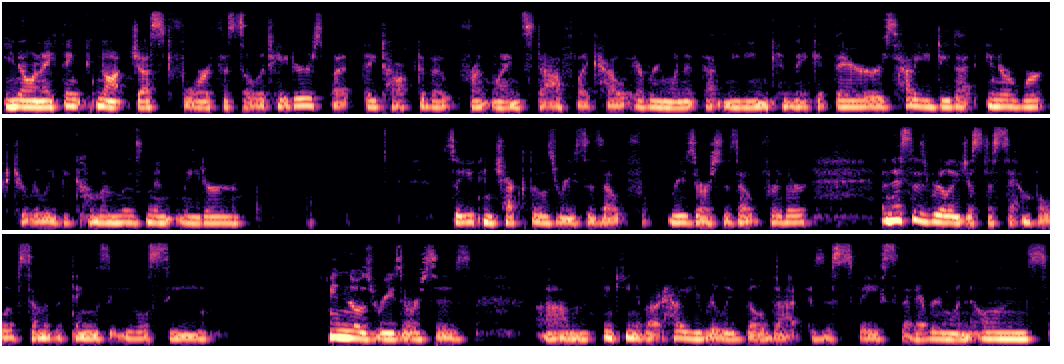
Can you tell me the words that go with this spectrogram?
you know, and I think not just for facilitators, but they talked about frontline staff, like how everyone at that meeting can make it theirs, how you do that inner work to really become a movement leader. So you can check those resources out, resources out further. And this is really just a sample of some of the things that you will see in those resources um, thinking about how you really build that as a space that everyone owns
